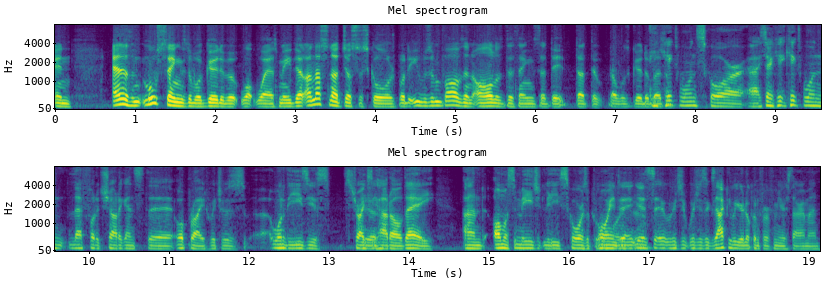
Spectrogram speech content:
in anything, most things that were good about what Westmeath did, and that's not just the scores, but he was involved in all of the things that they that that, that was good He about. him. kicked one score. Uh, sorry, he kicked one left-footed shot against the upright, which was uh, one of the easiest strikes he had all day. And almost immediately scores a point, point, uh, yeah. yes, uh, which, which is exactly what you're looking for from your star man.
